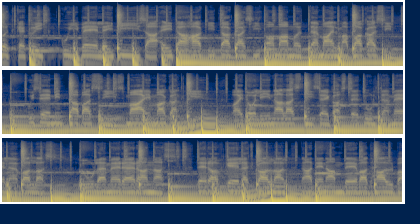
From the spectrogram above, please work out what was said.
võtke kõik, kui veel ei piisa, ei tahagi tagasi oma mõttemaailma pagasit. kui see mind tabas, siis ma ei maganudki, vaid olin alasti segaste tuulte meelevallas Luule mere rannas, teravkeeled kallal, nad enam teevad halba,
